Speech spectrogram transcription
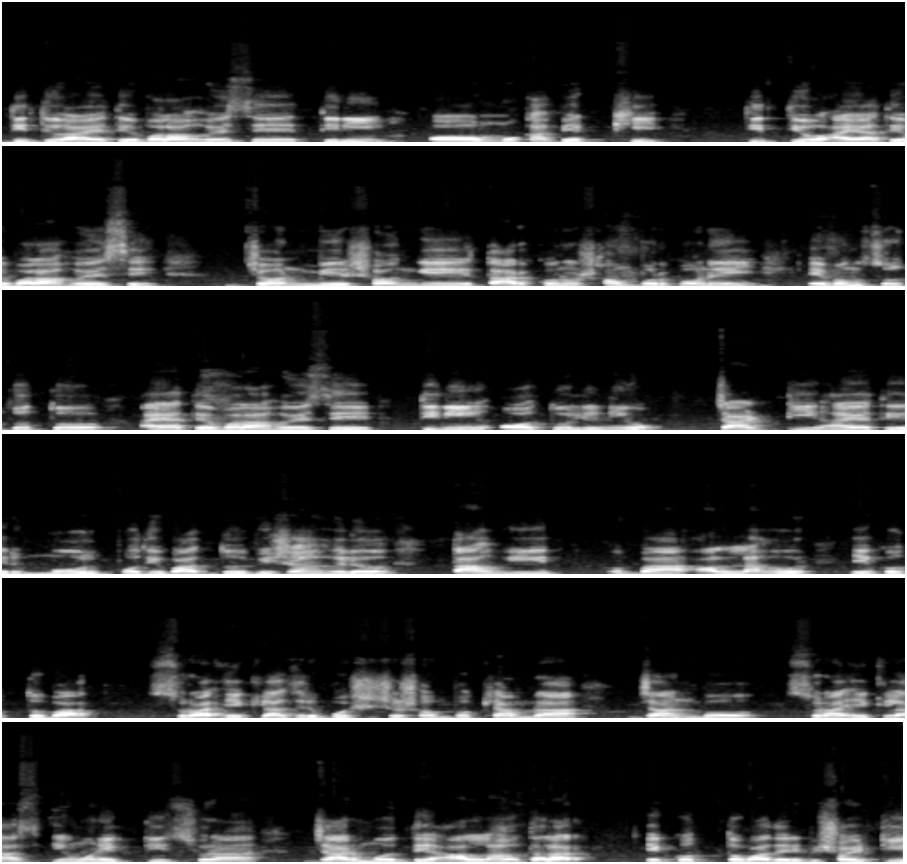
দ্বিতীয় আয়াতে বলা হয়েছে, তিনি অমুখাপেক্ষী তৃতীয় আয়াতে বলা হয়েছে, জন্মের সঙ্গে তার কোনো সম্পর্ক নেই। এবং চতুর্থ আয়াতে বলা হয়েছে, তিনি অতুলনীয়। চারটি আয়াতের মূল প্রতিপাদ্য বিষয় হল তাহিদ বা আল্লাহর একত্ববাদ। সুরা এক্লাসের বৈশিষ্ট্য সম্পর্কে আমরা জানব, সুরা এক্লাস এমন একটি সুরা যার মধ্যে আল্লাহ তালার একত্ববাদের বিষয়টি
